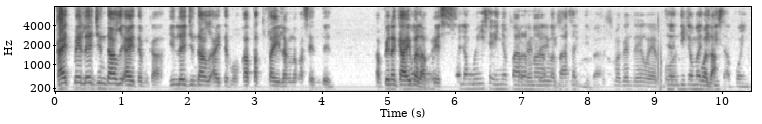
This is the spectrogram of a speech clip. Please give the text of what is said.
kahit may legendary item ka, yung legendary item mo, kapatay lang ng ascended. Ang pinagkaiba lang is Walang way sa inyo para mababasag, di ba? Mas maganda yung Kasi weapon. hindi ka madi-disappoint.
